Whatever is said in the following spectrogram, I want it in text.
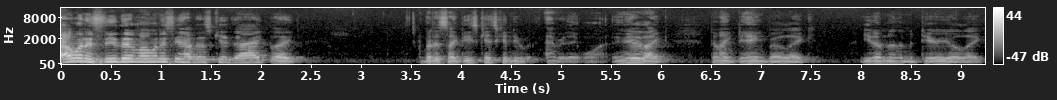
I want to see them. I want to see how those kids act. Like, but it's like these kids can do whatever they want, and you're like, they're like, dang, bro, like you don't know the material, like.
